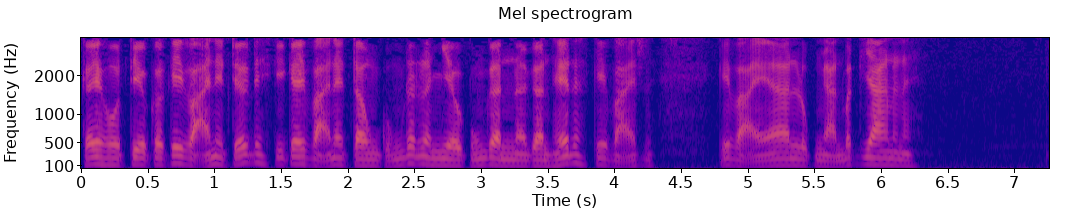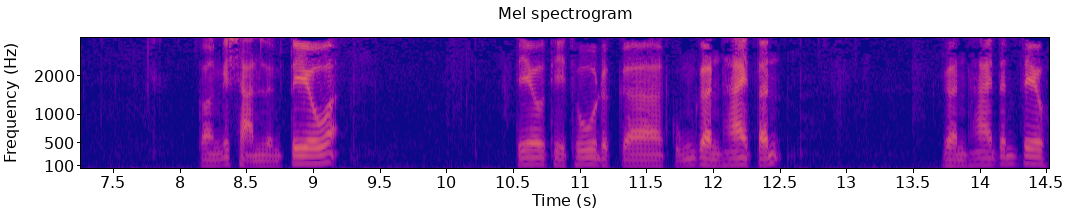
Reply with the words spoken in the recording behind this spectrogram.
Cây hồ tiêu có cái vải này trước đi. Cái cây vải này trồng cũng rất là nhiều, cũng gần gần hết rồi. Cái vải cái vải à, lục ngàn bắc giang này này. Còn cái sản lượng tiêu á, tiêu thì thu được à, cũng gần 2 tấn. Gần 2 tấn tiêu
